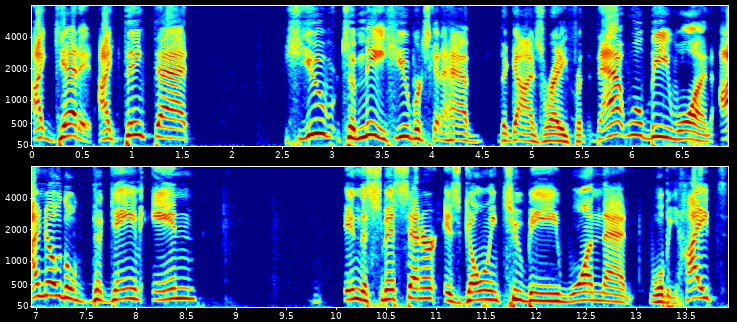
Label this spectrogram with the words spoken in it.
I get it. I think that Hugh, to me, Hubert's going to have the guys ready for that. Will be one. I know the the game in in the Smith Center is going to be one that will be hyped.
